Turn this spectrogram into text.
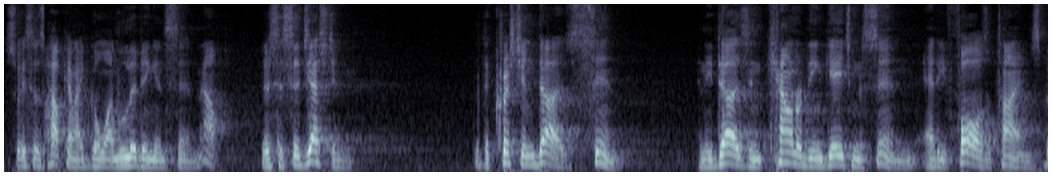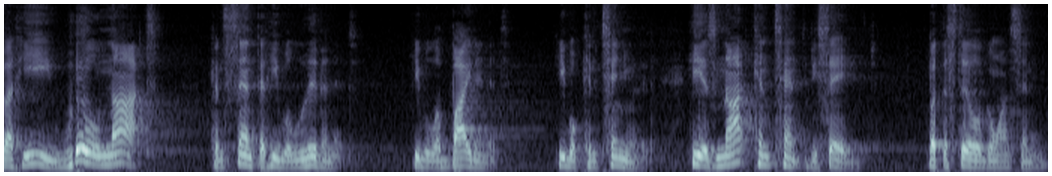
So he says, How can I go on living in sin? Now, there's a suggestion that the Christian does sin. And he does encounter the engagement of sin, and he falls at times, but he will not consent that he will live in it. He will abide in it. He will continue in it. He is not content to be saved, but to still go on sinning.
